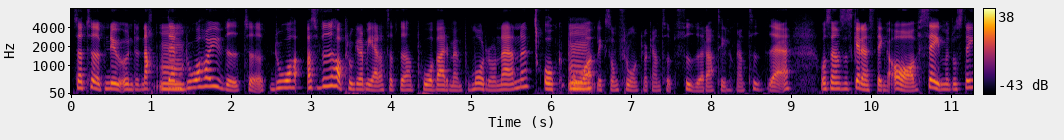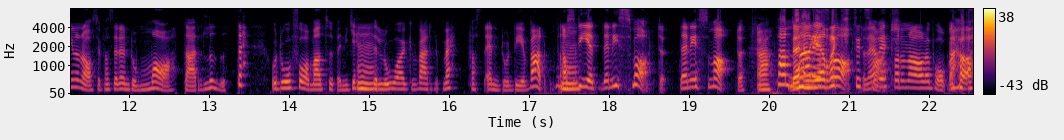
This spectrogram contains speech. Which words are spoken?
Så att typ nu under natten, Mm. då har ju vi typ, då, alltså vi har programmerat så att vi har på värmen på morgonen och på Mm. liksom från klockan typ fyra till klockan tio. Och sen så ska den stänga av sig, men då stänger den av sig fast den ändå matar lite. Och då får man typ en jättelåg värme fast ändå det är varmt. Alltså det, är- den är smart. Den är smart. Ja, Pannan den är smart. riktigt Den smart. vet vad den håller på med. Ja, ja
